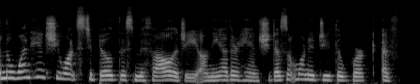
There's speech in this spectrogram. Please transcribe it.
on the one hand, she wants to build this mythology. On the other hand, she doesn't want to do the work of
